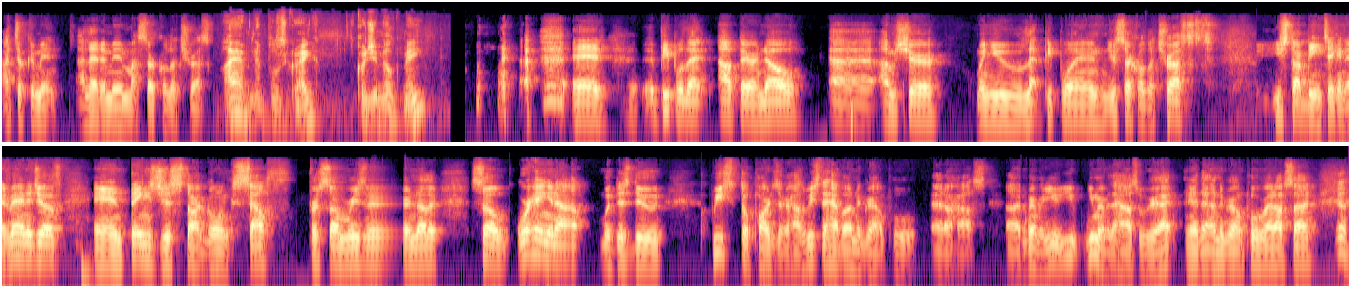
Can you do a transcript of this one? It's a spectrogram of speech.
I took him in. I let him in my circle of trust. I have nipples, Greg. Could you milk me? and people that out there know, uh, I'm sure when you let people in your circle of trust, you start being taken advantage of, and things just start going south for some reason or another. So we're hanging out with this dude. We used to throw parties at our house. We used to have an underground pool at our house. Uh, remember you, you? You remember the house we were at? We had that underground pool right outside. Yeah.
